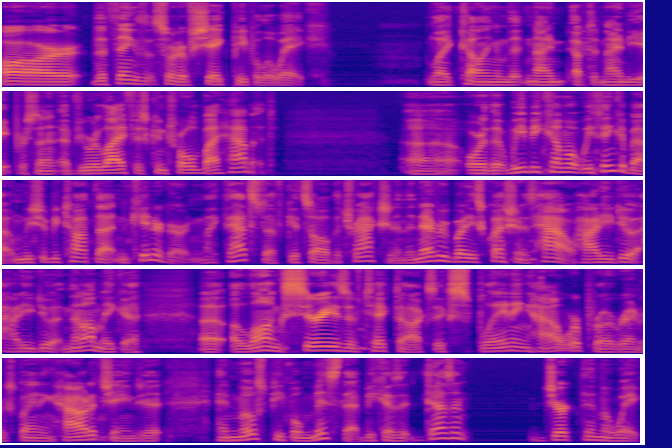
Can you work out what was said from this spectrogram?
are the things that sort of shake people awake, like telling them that nine, up to 98% of your life is controlled by habit uh, or that we become what we think about and we should be taught that in kindergarten. Like that stuff gets all the traction. And then everybody's question is how? How do you do it? How do you do it? And then I'll make a, a, a long series of TikToks explaining how we're programmed, explaining how to change it. And most people miss that because it doesn't jerk them awake.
